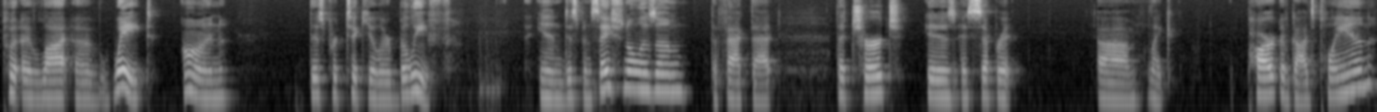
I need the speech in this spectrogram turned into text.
put a lot of weight on this particular belief in dispensationalism, the fact that the church is a separate um, like part of God's plan,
